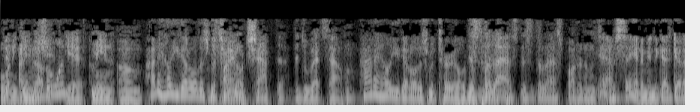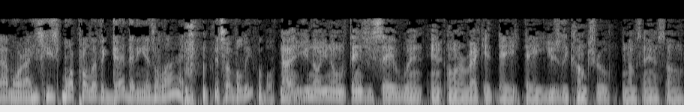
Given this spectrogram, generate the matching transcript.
Born Yeah, Again. Another one? Yeah, I mean, um, How the hell you got all this material? final chapter, the duets album. How the hell you got all this material? This is the last. This is the last part of the material. Yeah. I'm saying. I mean, the guy's got out more. He's he's more prolific dead than he is alive. it's unbelievable. Now you know, you know, things you say when in, on a record, they they usually come true. You know what I'm saying? So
